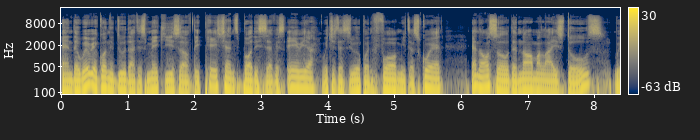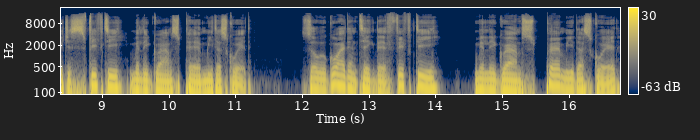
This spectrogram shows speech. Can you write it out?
And the way we're going to do that is make use of the patient's body surface area, which is the 0.4 meter squared, and also the normalized dose, which is 50 milligrams per meter squared. So we'll go ahead and take the 50 milligrams per meter squared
